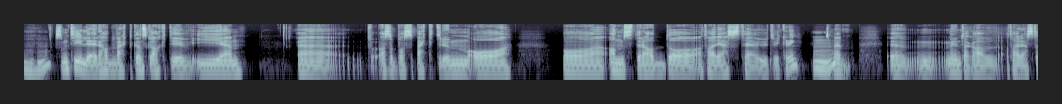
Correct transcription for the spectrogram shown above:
-hmm. som tidligere hadde vært ganske aktiv i uh, eh, Altså på Spektrum og og Amstrad og Atari ST-utvikling. Mm. Som eh, med unntak av Atari ST,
